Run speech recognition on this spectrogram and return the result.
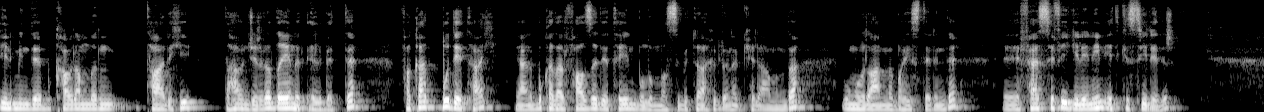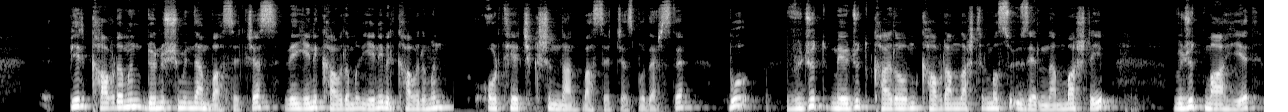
ilminde bu kavramların tarihi daha öncelere dayanır elbette. Fakat bu detay yani bu kadar fazla detayın bulunması müteahhir dönem kelamında umuru amme bahislerinde e, felsefi geleneğin etkisiyledir bir kavramın dönüşümünden bahsedeceğiz ve yeni kavramı yeni bir kavramın ortaya çıkışından bahsedeceğiz bu derste. Bu vücut mevcut kavram, kavramlaştırması üzerinden başlayıp vücut mahiyet,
